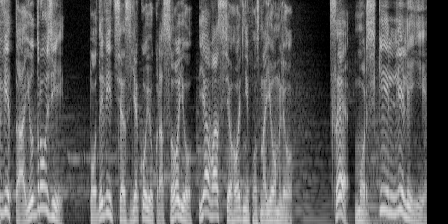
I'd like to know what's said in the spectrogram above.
Вітаю, друзі! Подивіться, з якою красою я вас сьогодні познайомлю. Це морські лілії,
